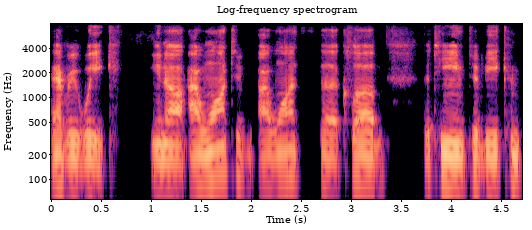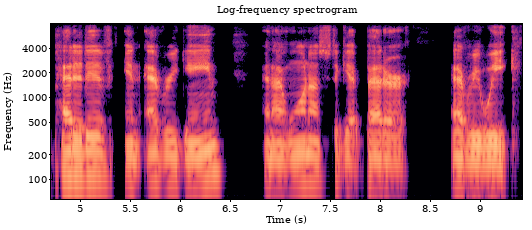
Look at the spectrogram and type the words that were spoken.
every week. You know, I want to I want the club, the team to be competitive in every game, and I want us to get better every week.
